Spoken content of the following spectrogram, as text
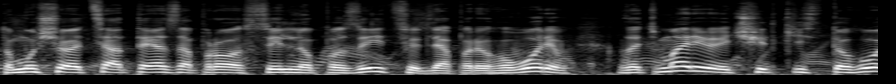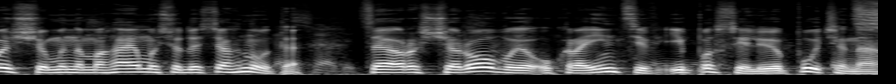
тому що ця теза про сильну позицію для переговорів затьмарює чіткість того, що ми намагаємося досягнути. Це розчаровує українців і посилює Путіна.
